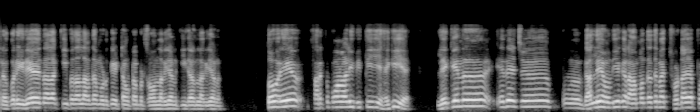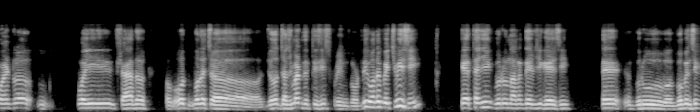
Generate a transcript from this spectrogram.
ਘਰੋਂ ਘਰੀ ਰਹੇ, ਇਹਨਾਂ ਦਾ ਕੀ ਪਤਾ ਲੱਗਦਾ ਮੁੜ ਕੇ ਇੱਟਾਂ ਉੱਟਾਂ ਬਰਸਾਉਣ ਲੱਗ ਜਾਣ, ਕੀ ਕਰਨ ਲੱਗ ਜਾਣ। ਤੋ ਇਹ ਫ਼ਰਕ ਪਾਉਣ ਵਾਲੀ ਨੀਤੀ ਜੀ ਹੈਗੀ ਹੈ। ਲੇਕਿਨ ਇਹਦੇ ਚ ਗੱਲ ਇਹ ਆਉਂਦੀ ਹੈ ਕਿ ਰਾਮ ਮੰਦਰ ਤੇ ਮੈਂ ਛੋਟਾ ਜਿਹਾ ਪੁਆਇੰਟ ਕੋਈ ਸ਼ਾਇਦ ਉਹ- ਉਹਦੇ ਚ, ਜਦੋਂ ਜਜਮੈਂਟ ਦਿੱਤੀ ਸੀ ਸੁਪਰੀਮ ਕੋਰਟ ਦੀ, ਉਹਦੇ ਵਿੱਚ ਵੀ ਸੀ ਕਿ ਇੱਥੇ ਜੀ ਗੁਰੂ ਨਾਨਕ ਦੇਵ ਜੀ ਗਏ ਸੀ ਤੇ ਗੁਰੂ ਗੋਬਿੰਦ ਸਿੰਘ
